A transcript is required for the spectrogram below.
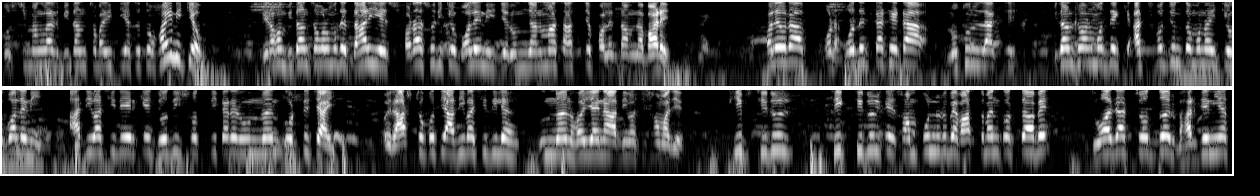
পশ্চিমবাংলার বিধানসভার ইতিহাসে তো হয়নি কেউ। এরকম বিধানসভার মধ্যে দাঁড়িয়ে সরাসরি কেউ বলেনি যে রমজান মাস আসছে, ফলের দাম না বাড়ে। ফলে ওরা- ওদের কাছে এটা নতুন লাগছে। বিধানসভার মধ্যে আজ পর্যন্ত মনে হয় কেউ বলেনি, আদিবাসীদেরকে যদি সত্যিকারের উন্নয়ন করতে চাই, ওই রাষ্ট্রপতি আদিবাসী দিলে উন্নয়ন হয়ে যায় না আদিবাসী সমাজের। ফিফথ শিডিউল, সিক্স শিডিউলকে সম্পূর্ণরূপে বাস্তবায়ন করতে হবে। দু হাজার চোদ্দোর ভার্জেনিয়াস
